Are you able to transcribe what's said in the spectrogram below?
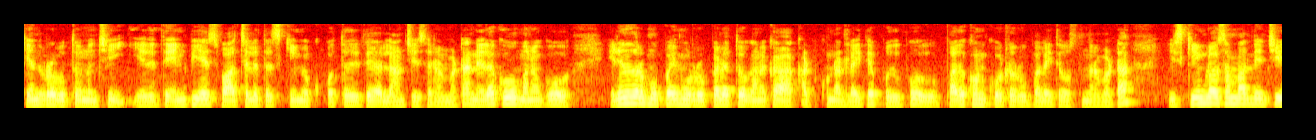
కేంద్ర ప్రభుత్వం నుంచి ఏదైతే ఎన్పిఎస్ వాత్సల్యత స్కీమ్ యొక్క కొత్తది అయితే లాంచ్ చేశారనమాట నెలకు మనకు ఎనిమిది వందల ముప్పై మూడు రూపాయలతో కనుక కట్టుకున్నట్లయితే పొదుపు పదకొండు కోట్ల రూపాయలు అయితే వస్తుందన్నమాట. ఈ స్కీమ్లో సంబంధించి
